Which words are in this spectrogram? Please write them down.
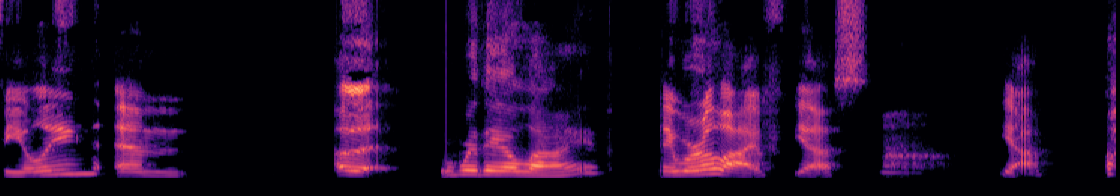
feeling. And uh, Were they alive? they were alive. Yes. Yeah.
